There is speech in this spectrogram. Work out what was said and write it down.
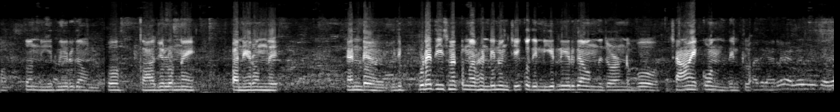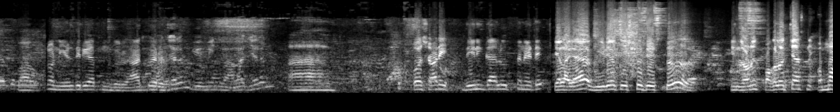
మొత్తం నీరు నీరుగా ఉంది. ఓ కాజులు ఉన్నాయి పన్నీర్ ఉంది. అండ్ ఇది ఇప్పుడే తీసినట్టున్నారు హండి నుంచి. కొద్ది నీరు నీరుగా ఉంది చూడండి బో. చాలా ఎక్కువ ఉంది దీంట్లో. నీళ్ళు తిరిగేస్తుంది. గురు. ఆగురు జలం యూ మీన్ లాలా జలం? ఆ, ఓ సారీ దీనికి గాలి ఊతున్నట్టు ఇలాగా వీడియో తీస్తూ తీస్తూ ఇందులో పొగలు వచ్చేస్తున్నాయి. అమ్మో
